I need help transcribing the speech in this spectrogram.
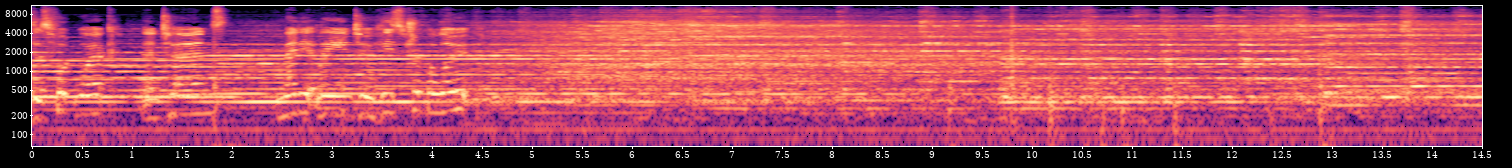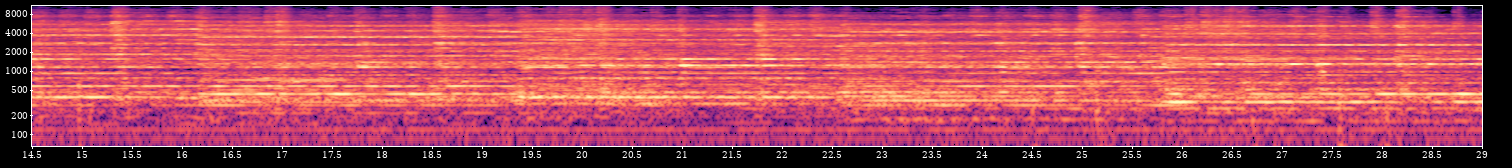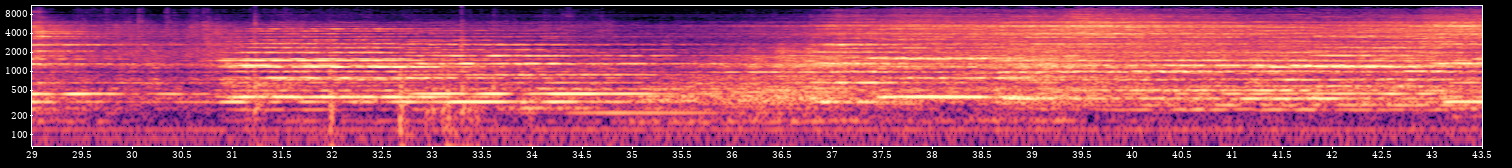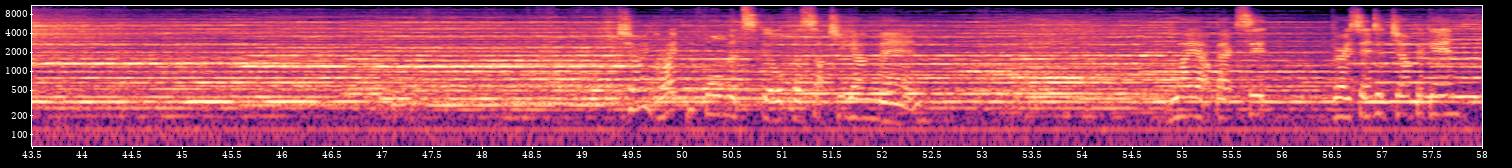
His footwork and turns immediately into his triple loop. Skill for such a young man. Lay out back sit, very centered jump again.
